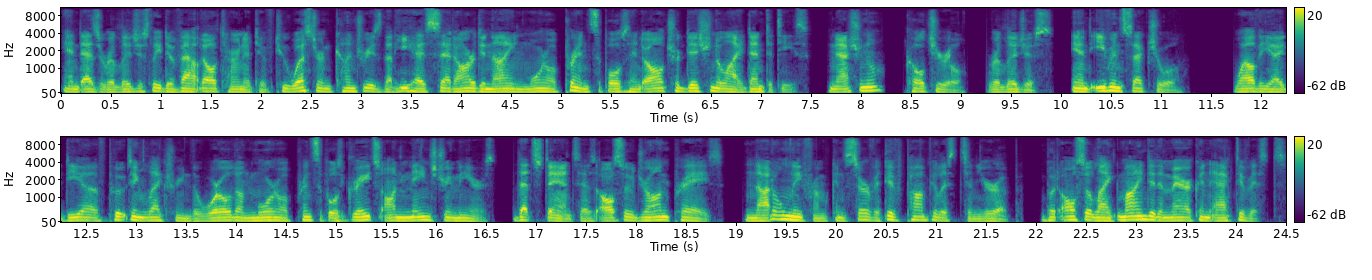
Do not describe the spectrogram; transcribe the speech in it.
and as a religiously devout alternative to Western countries that he has said are denying moral principles and all traditional identities, national, cultural, religious, and even sexual. While the idea of Putin lecturing the world on moral principles grates on mainstream ears, that stance has also drawn praise, not only from conservative populists in Europe, but also like-minded American activists,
